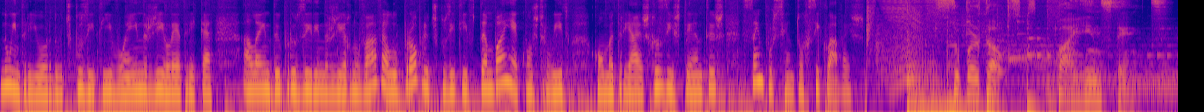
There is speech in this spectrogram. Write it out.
no interior do dispositivo em energia elétrica. Além de produzir energia renovável, o próprio dispositivo também é construído com materiais resistentes 100% recicláveis. Super Toast by Instinct.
